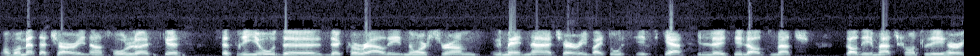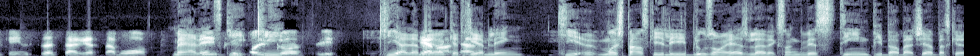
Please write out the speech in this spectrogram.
On va mettre Cherry dans ce rôle-là. Est-ce que ce trio de, de Corrali, Nordstrom, maintenant à Cherry va être aussi efficace qu'il l'a été lors du match, lors des matchs contre les Hurricanes? Ça, ça reste à voir. Mais Alex, qui, qui, cas, qui, a la meilleure quatrième ligne? Qui, euh, moi, je pense que les Blues ont edge là, avec Songvis, Steen puis Barbachev parce que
